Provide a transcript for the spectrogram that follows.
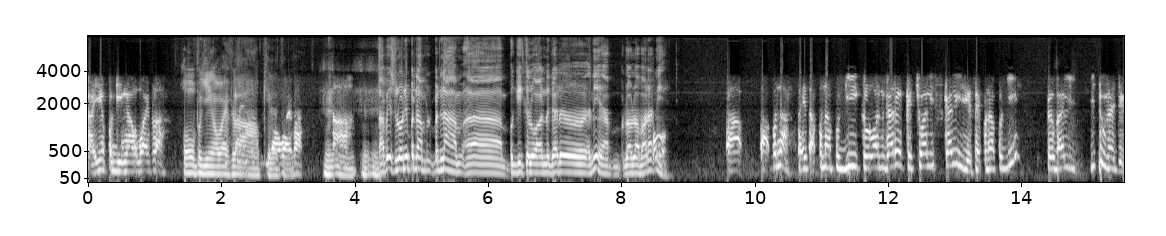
Saya pergi dengan wife lah. Oh, pergi dengan wife lah. Okey lah wife lah. Hmm, Ah. hmm, hmm. Tapi sebelum ni pernah pernah uh, pergi ke luar negara ni uh, belah-belah barat ni. Oh. Tak, tak pernah. Saya tak pernah pergi ke luar negara kecuali sekali je saya pernah pergi ke Bali. Itu saja.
